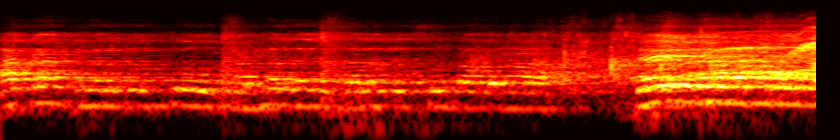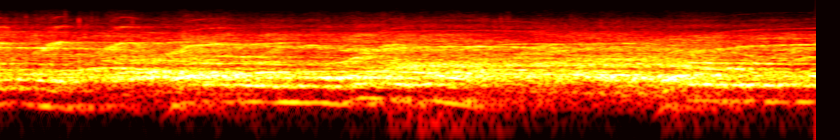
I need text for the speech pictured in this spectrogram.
ఆకాంక్ష వెలుగుతూ మీ అందరి సెలవు తీసుకుంటా ఉన్నా జై వేళాపురం వేళాపురం ఐక్యత వేళాపురం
